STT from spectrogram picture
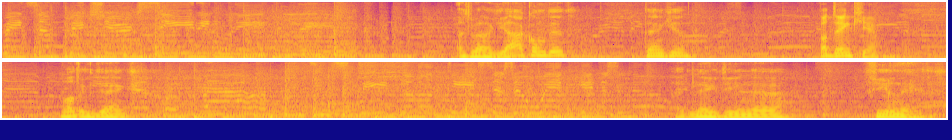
Paints a picture exceedingly clear. Uit welk jaar komt dit, denk je? Wat denk je? Wat ik denk. 1994.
